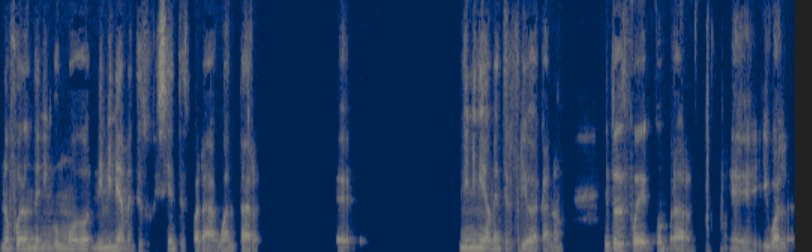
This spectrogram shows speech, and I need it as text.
no fueron de ningún modo ni mínimamente suficientes para aguantar eh, ni mínimamente el frío de acá, ¿no? Entonces fue comprar eh, igual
